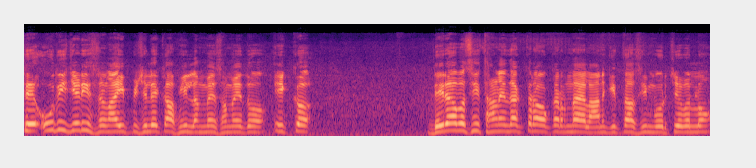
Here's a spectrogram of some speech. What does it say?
ਤੇ ਉਹਦੀ ਜਿਹੜੀ ਸੁਣਾਈ ਪਿਛਲੇ ਕਾਫੀ ਲੰਮੇ ਸਮੇਂ ਤੋਂ ਇੱਕ ਡੇਰਾਵਸੀ ਥਾਣੇ ਦਾ ਘਰਾਓ ਕਰਨ ਦਾ ਐਲਾਨ ਕੀਤਾ ਸੀ ਮੋਰਚੇ ਵੱਲੋਂ।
